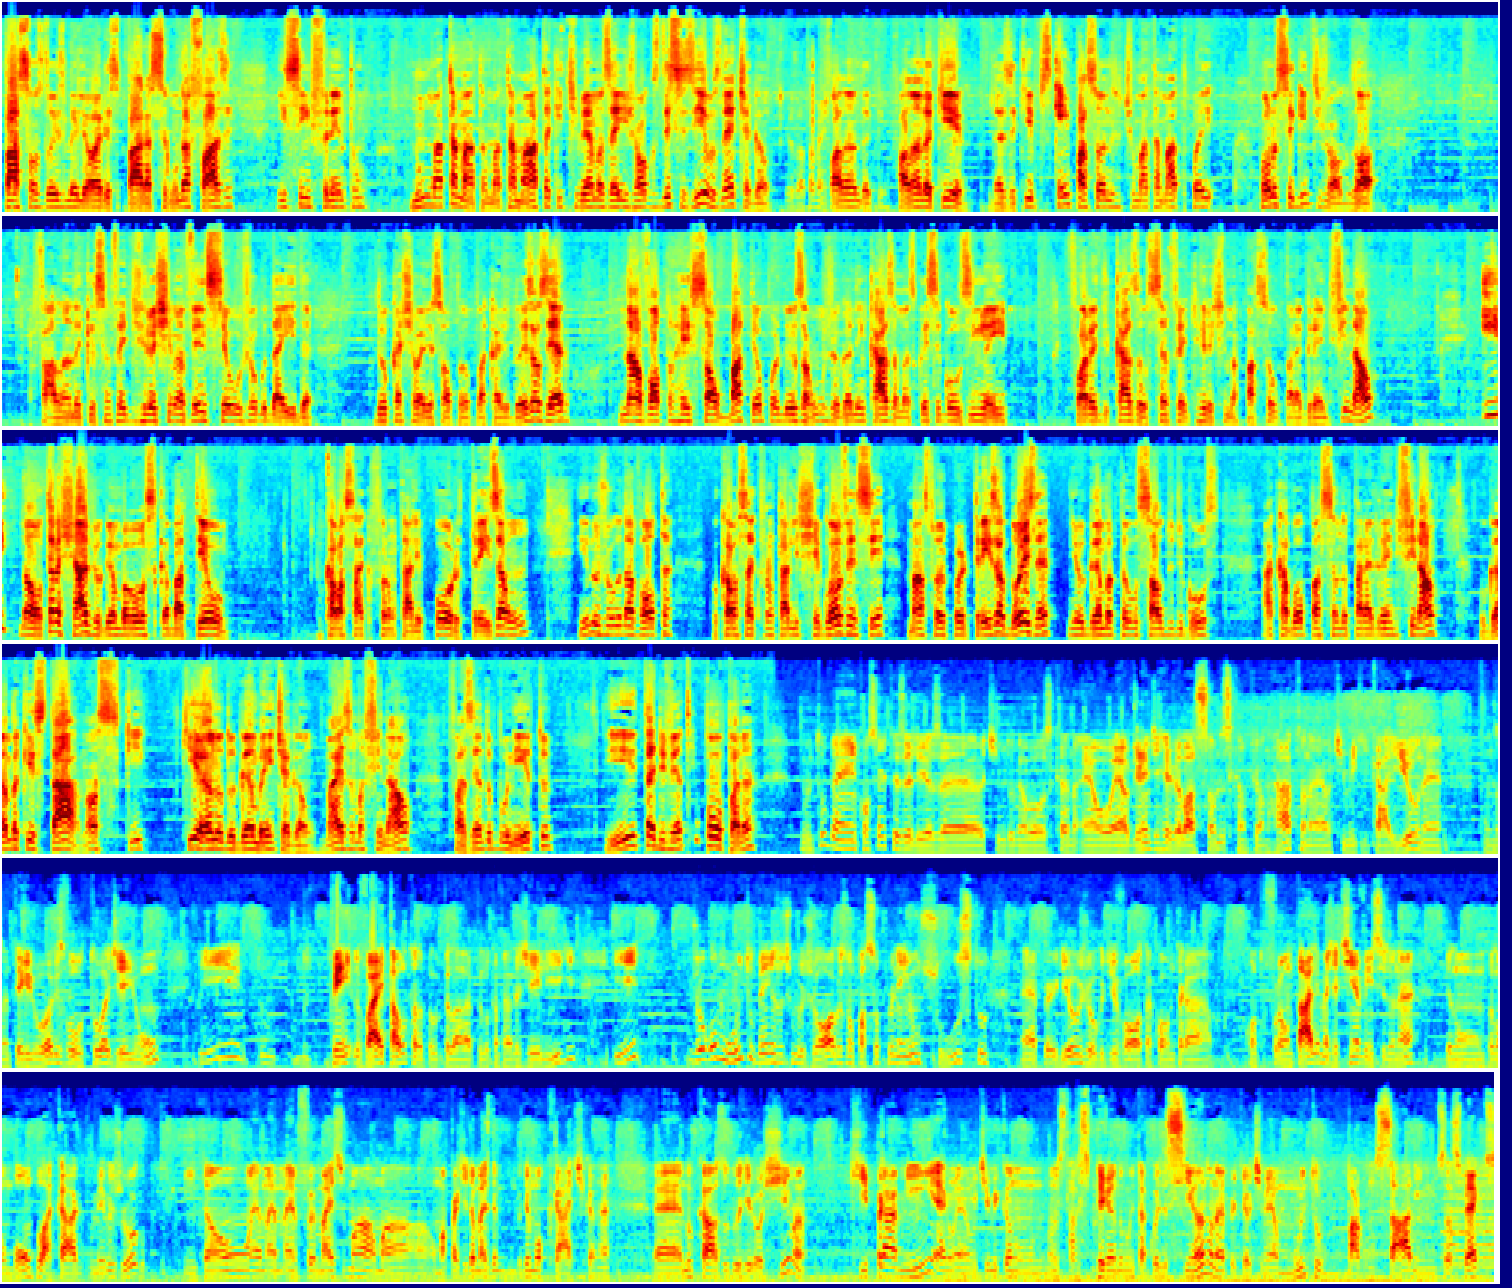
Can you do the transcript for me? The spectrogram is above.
Passam os dois melhores para a segunda fase e se enfrentam num mata-mata. Um mata-mata que tivemos aí jogos decisivos, né, Tiagão? Exatamente. Falando aqui, falando aqui das equipes, quem passou nesse último mata-mata foi foram os seguintes jogos, ó. Falando aqui, o Sanfrecce de Hiroshima venceu o jogo da ida do Cachoeira Sol pelo placar de 2 a 0 Na volta, o Rei Sol bateu por 2 a 1 jogando em casa, mas com esse golzinho aí fora de casa, o Sanfrecce Hiroshima passou para a grande final. E na outra chave, o Gamba Osaka bateu o Kawasaki Frontale por 3 a 1 E no jogo da volta, o Kawasaki Frontale chegou a vencer, mas foi por 3 a 2 né? E o Gamba, pelo saldo de gols, acabou passando para a grande final. O Gamba que está, nossa, que, que ano do Gamba, hein, Tiagão? Mais uma final, fazendo bonito e tá de vento em popa, né? Muito bem, com certeza, Elias. É, o time do Gamba Osaka é, o, é a grande revelação desse campeonato, né? O time que caiu, né? Nos anteriores, voltou a J1 e vem, vai estar tá lutando pelo, pela, pelo campeonato da J-League e jogou muito bem os últimos jogos, não passou por nenhum susto, né? perdeu o jogo de volta contra, contra o Frontale, mas já tinha vencido né? pelo, um, pelo um bom placar no primeiro jogo. Então é, é, foi mais uma, uma, uma partida mais de, democrática. Né? É, no caso do Hiroshima, que pra mim era, era um time que eu não, não, estava esperando muita coisa esse ano, né? porque o time é muito bagunçado em muitos aspectos,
